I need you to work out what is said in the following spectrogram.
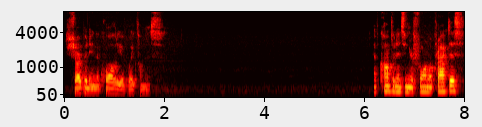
sharpening the quality of wakefulness. Have confidence in your formal practice.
